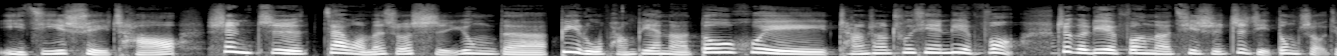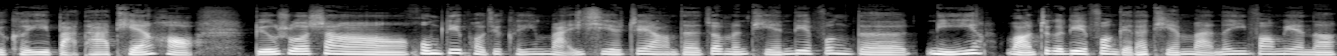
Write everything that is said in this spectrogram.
以及水槽，甚至在我们所使用的壁炉旁边呢，都会常常出现裂缝。这个裂缝呢，其实自己动手就可以把它填好。比如说上 Home Depot 就可以买一些这样的专门填裂缝的泥，往这个裂缝给它填满。那一方面呢，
